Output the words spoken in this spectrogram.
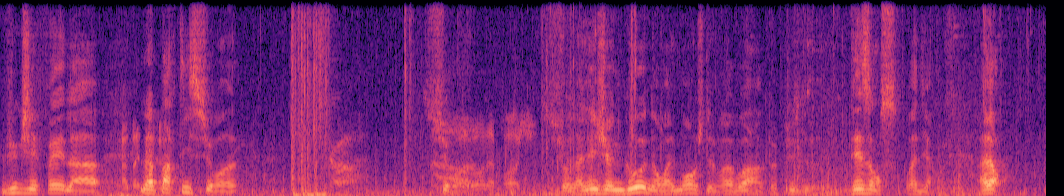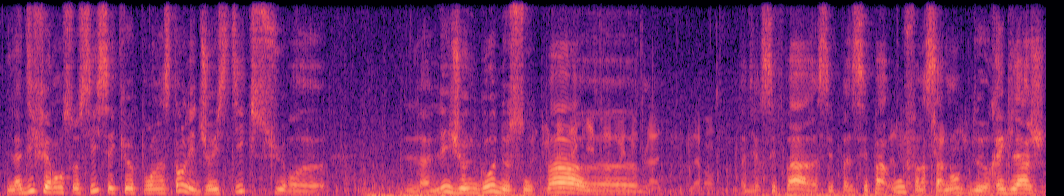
vu que j'ai fait la, partie sur, euh, sur, euh, sur la Legion Go, normalement, je devrais avoir un peu plus d'aisance, on va dire. Alors, la différence aussi, c'est que pour l'instant, les joysticks sur euh, la Legion Go ne sont pas... Euh, on va dire, c'est pas, pas, pas ouf, hein, ça manque de réglages.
